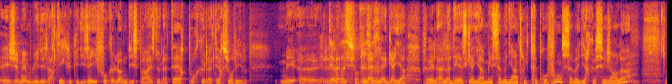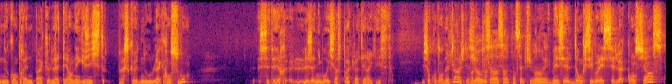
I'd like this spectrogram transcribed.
et j'ai même lu des articles qui disaient il faut que l'homme disparaisse de la Terre pour que la Terre survive. Mais euh, la, la, Gaïa, vous savez, la, la, déesse Gaïa, mais ça veut dire un truc très profond. Ça veut dire que ces gens-là ne comprennent pas que la Terre n'existe parce que nous la concevons. C'est-à-dire, les animaux, ils savent pas que la Terre existe. Ils sont contents d'être là. Je Bien sûr, oui, c'est un, un, concept humain. Oui. Mais donc, si vous voulez, c'est la conscience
